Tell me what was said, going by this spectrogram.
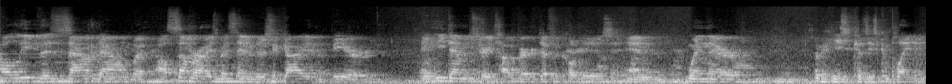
I'll leave this sound down, but I'll summarize by saying there's a guy in the beard, and he demonstrates how very difficult it is, and when they're, I mean, he's, because he's complaining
